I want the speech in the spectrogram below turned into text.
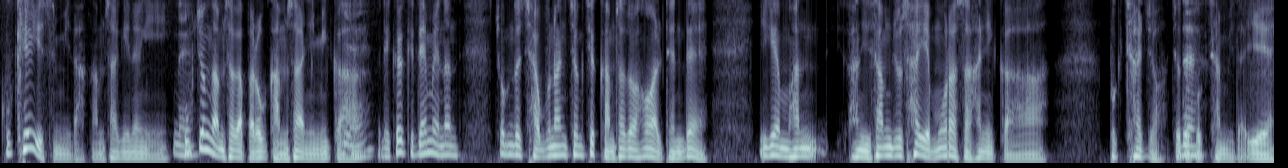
국회에 있습니다. 감사 기능이. 네. 국정감사가 바로 그 감사 아닙니까? 네. 근데 그렇게 되면은 좀 더 차분한 정책 감사도 하고 할 텐데 이게 뭐 한, 한 2, 3주 사이에 몰아서 하니까 벅차죠. 저도 네. 벅찹니다. 예.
